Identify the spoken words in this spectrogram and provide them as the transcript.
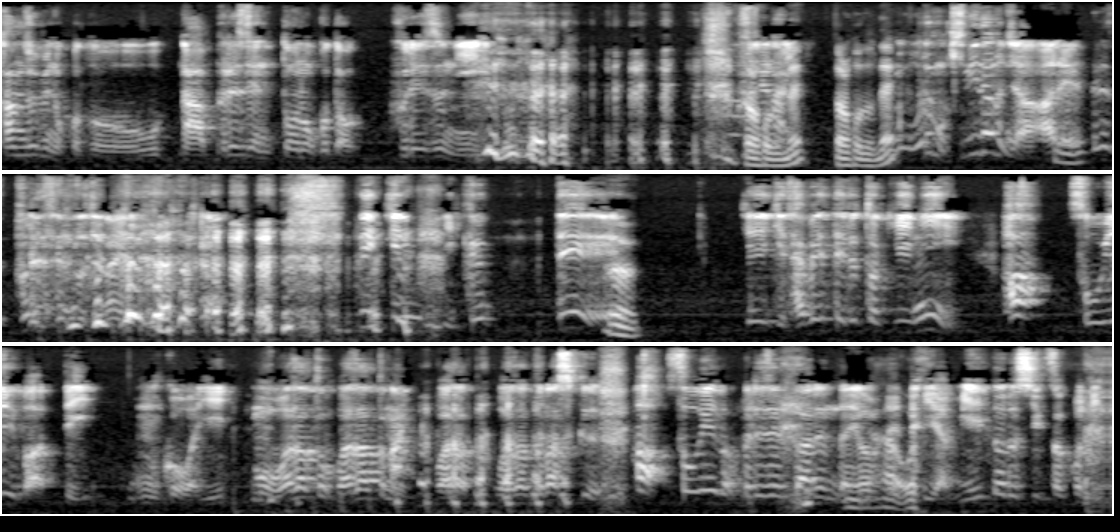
誕生日のことを、な、プレゼントのこと触れずに、なるほどね。なるほどね。俺も気になるじゃん、あれ。プレゼントじゃないので、ケーキ食って、うん。ケーキ食べてる時に、はそういえばって向こうは言い、もうわざと、わざとない。わざと、わざとらしく、はそういえばプレゼントあるんだよ。いや、見えとるし、そこに。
